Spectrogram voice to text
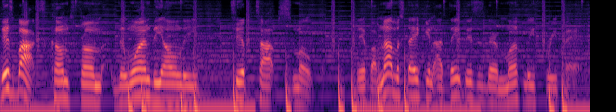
this box comes from the one, the only Tip Top Smoke. If I'm not mistaken, I think this is their monthly free pack.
